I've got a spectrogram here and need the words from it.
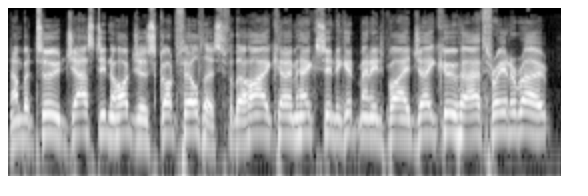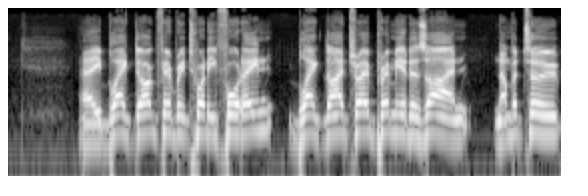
Number two, Justin Hodges, Scott Feltus for the Highcombe Hack Syndicate, managed by Jay Kuhar, three in a row. A Black Dog, February 2014. Black Nitro, Premier Design. Number two.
